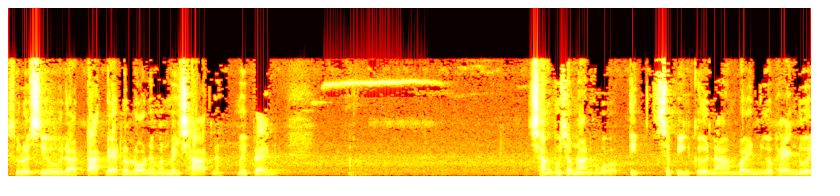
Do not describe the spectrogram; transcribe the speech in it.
solar cell เวลาตากแดดร้อนๆเนี่ยมันไม่ชาร์จนะไม่แปลง ช่างผู้ชำนาญเขาบอกติดสปริงเกอร์น้ำไว้เหนือแผงด้วย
